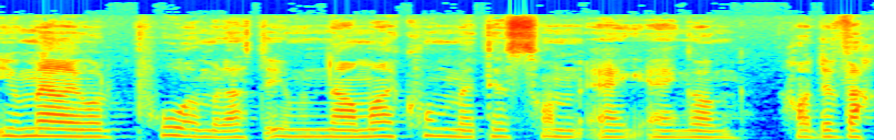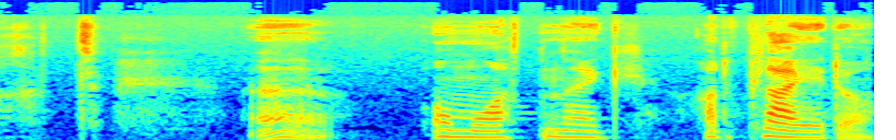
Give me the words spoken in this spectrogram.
jo mer jeg holdt på med dette, jo nærmere jeg kom jeg til sånn jeg en gang hadde vært. Eh, og måten jeg hadde pleid å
